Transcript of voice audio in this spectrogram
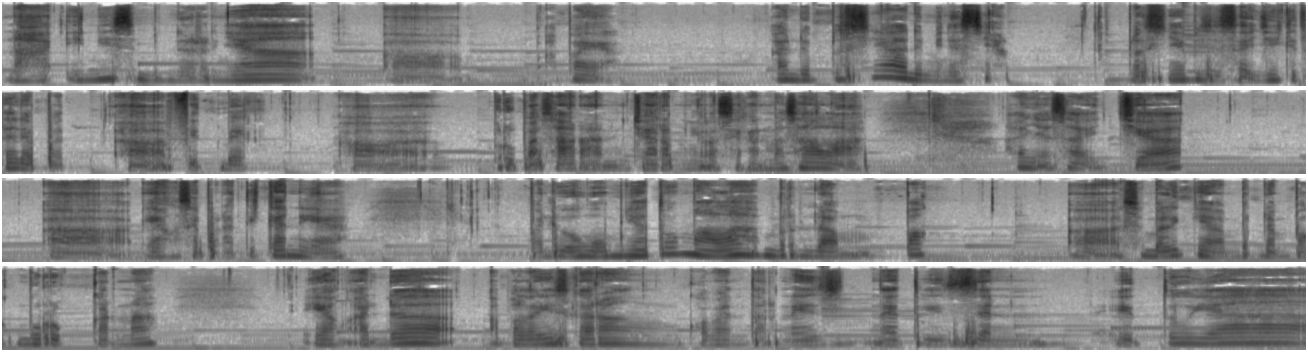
Nah ini sebenarnya uh, apa ya? Ada plusnya, ada minusnya plusnya bisa saja kita dapat uh, feedback uh, berupa saran cara menyelesaikan masalah hanya saja uh, yang saya perhatikan ya pada umumnya tuh malah berdampak uh, sebaliknya berdampak buruk. Karena yang ada apalagi sekarang komentar netizen itu ya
